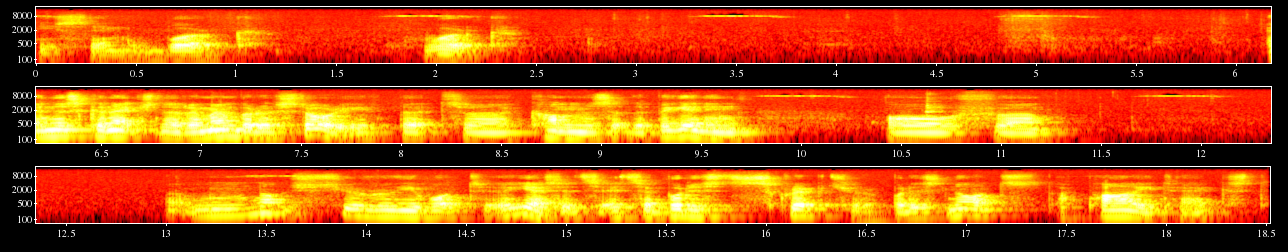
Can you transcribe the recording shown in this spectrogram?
He's saying work, work. In this connection, I remember a story that uh, comes at the beginning of. Um, I'm not sure really what. To, yes, it's it's a Buddhist scripture, but it's not a Pali text.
